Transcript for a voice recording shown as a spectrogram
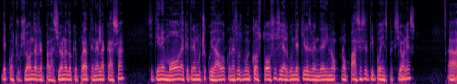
de construcción, de reparaciones, lo que pueda tener la casa. Si tiene moda, hay que tener mucho cuidado con eso, es muy costoso si algún día quieres vender y no, no pasa ese tipo de inspecciones. Ah,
